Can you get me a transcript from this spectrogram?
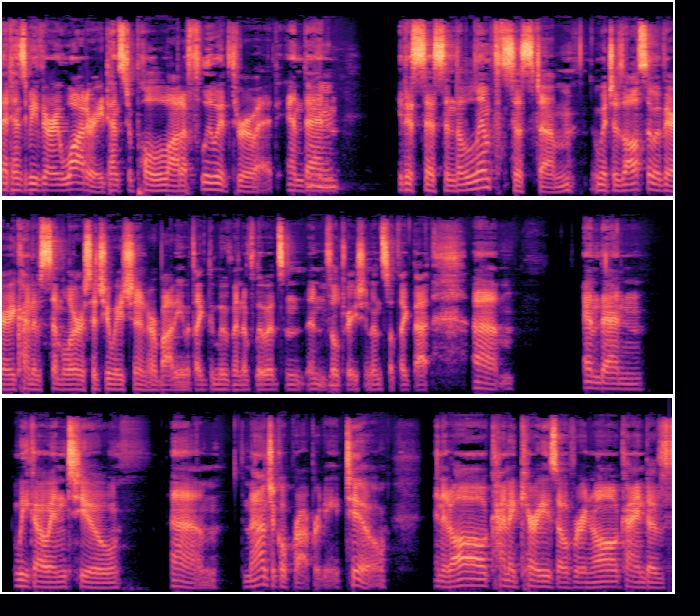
that tends to be very watery, tends to pull a lot of fluid through it, and then it assists in the lymph system, which is also a very kind of similar situation in our body with like the movement of fluids and, and Mhm. filtration and stuff like that. Um, and then we go into um, the magical property too, and it all kind of carries over and it all kind of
